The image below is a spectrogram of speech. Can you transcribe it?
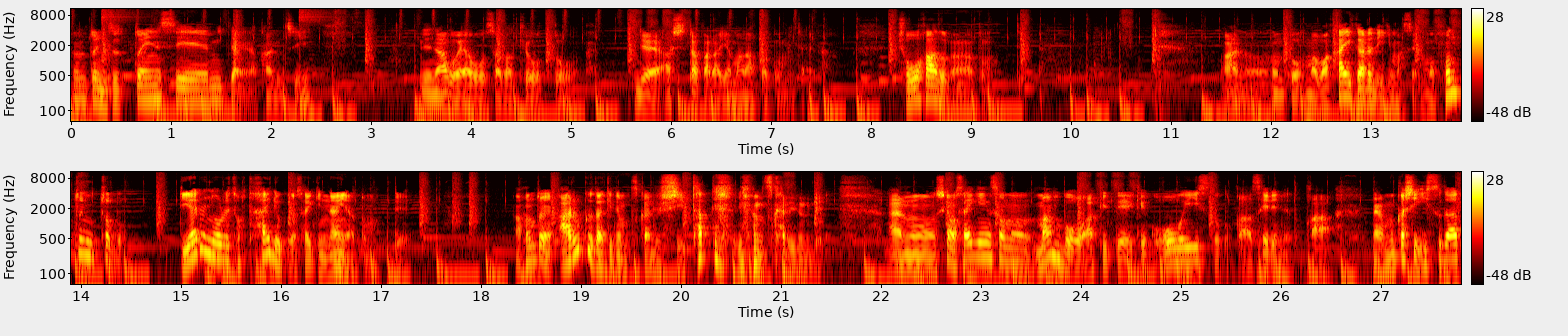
本当にずっと遠征みたいな感じ。で名古屋大阪京都。で明日から山中湖みたいな。超ハードだなと思って。あの本当まあ若いからできません。もう本当にちょっとリアルに俺と体力が最近ないなと思って、本当に歩くだけでも疲れるし、立ってるだけでも疲れるんで、あの、しかも最近そのマンボウを開けて結構オーイーストとかセレネとか、なんか昔椅子があっ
